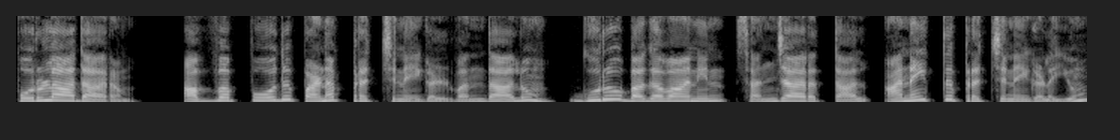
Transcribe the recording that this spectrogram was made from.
பொருளாதாரம். அவ்வப்போது பணப்பிரச்சினைகள் வந்தாலும் குரு பகவானின் சஞ்சாரத்தால் அனைத்து பிரச்சினைகளையும்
